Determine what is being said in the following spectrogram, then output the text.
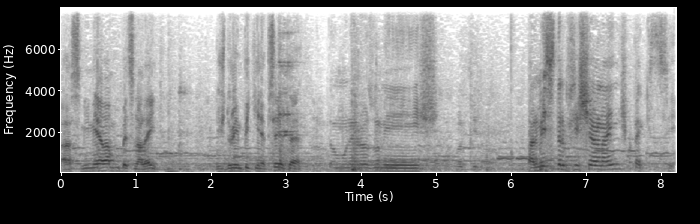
A smím já vám vůbec nalejt? Když druhým pití nepřejete. Tomu nerozumíš. Pan mistr přišel na inspekci.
